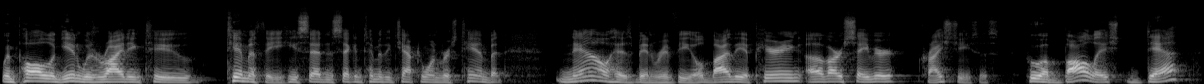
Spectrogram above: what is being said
When Paul again was writing to Timothy, he said in 2 Timothy chapter 1 verse 10, but now has been revealed by the appearing of our Savior Christ Jesus, who abolished death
